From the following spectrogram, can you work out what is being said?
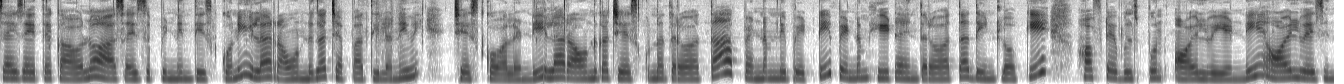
సైజ్ అయితే కావాలో ఆ సైజు పిండిని తీసుకొని ఇలా రౌండ్గా చపాతీలని చేసుకోవాలండి. ఇలా రౌండ్గా చేసుకున్న తర్వాత పెండంని పెట్టి పెండం హీట్ అయిన తర్వాత దీంట్లోకి హాఫ్ టేబుల్ స్పూన్ ఆయిల్ వేయండి. ఆయిల్ వేసిన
